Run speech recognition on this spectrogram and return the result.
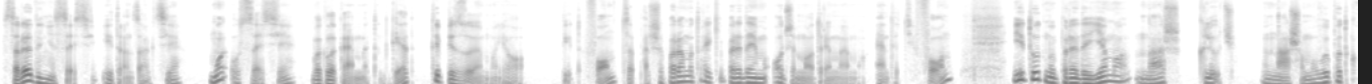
всередині сесії і транзакції ми у сесії викликаємо метод get, типізуємо його під фон. Це перший параметр, який передаємо. Отже, ми отримаємо entity phone. І тут ми передаємо наш ключ в нашому випадку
